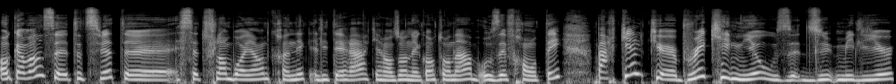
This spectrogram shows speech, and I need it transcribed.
On commence euh, tout de suite euh, cette flamboyante chronique littéraire qui est rendue un incontournable aux effrontés par quelques breaking news du milieu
